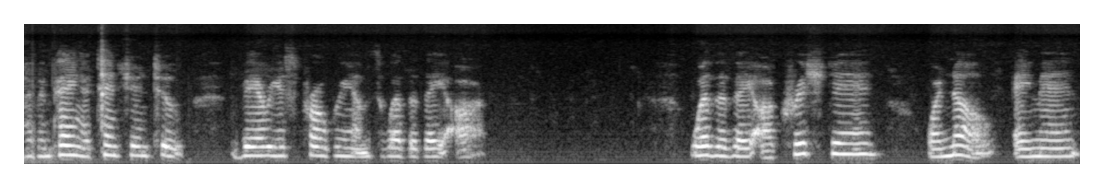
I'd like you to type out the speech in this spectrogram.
have been paying attention to various programs, whether they are whether they are Christian or no. Amen.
